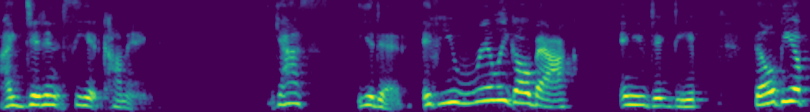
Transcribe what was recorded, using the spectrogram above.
I didn't see it coming. Yes, you did. If you really go back and you dig deep, there'll be a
